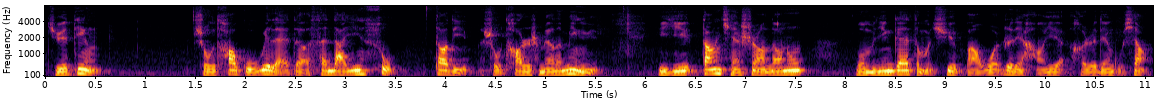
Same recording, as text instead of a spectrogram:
决定手套股未来的三大因素，到底手套是什么样的命运，以及当前市场当中我们应该怎么去把握热点行业和热点股项。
